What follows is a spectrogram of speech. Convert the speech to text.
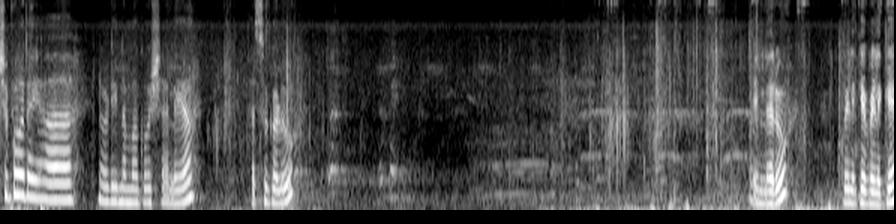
ಶುಭೋದಯ. ನೋಡಿ ನಮ್ಮ ಗೋಶಾಲೆಯ ಹಸುಗಳು. ಎಲ್ಲರೂ ಬೆಳಿಗ್ಗೆ ಬೆಳಿಗ್ಗೆ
